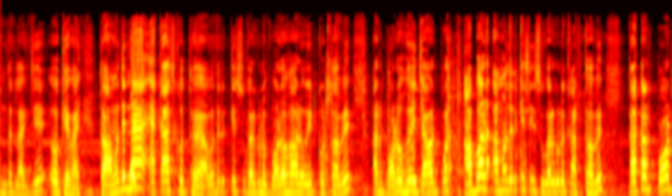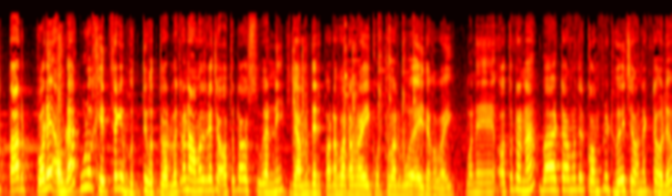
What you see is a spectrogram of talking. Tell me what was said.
সুন্দর লাগছে। ওকে ভাই, তো আমাদের না এক কাজ করতে হবে, আমাদেরকে সুগারগুলো বড় হওয়ার ওয়েট করতে হবে। আর বড় হয়ে যাওয়ার পর আবার আমাদেরকে সেই সুগারগুলো কাটতে হবে। কাটার পর তারপরে আমরা পুরো ক্ষেতটাকে ভর্তি করতে পারব কারণ আমাদের কাছে অতটাও সুগার নেই যে আমাদের ফটাফট আমরা এই করতে পারব। এই দেখো ভাই মানে অতটা না বাট আমাদের কমপ্লিট হয়েছে অনেকটা হলেও।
